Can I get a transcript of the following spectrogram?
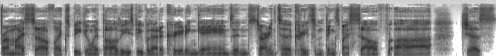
from myself, like speaking with all these people that are creating games and starting to create some things myself, uh, just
